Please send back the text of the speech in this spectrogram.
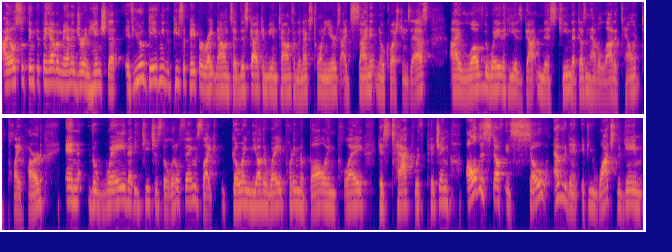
I also think that they have a manager in Hinch that if you gave me the piece of paper right now and said this guy can be in town for the next 20 years, I'd sign it, no questions asked. I love the way that he has gotten this team that doesn't have a lot of talent to play hard and the way that he teaches the little things like going the other way putting the ball in play his tact with pitching all this stuff is so evident if you watch the game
